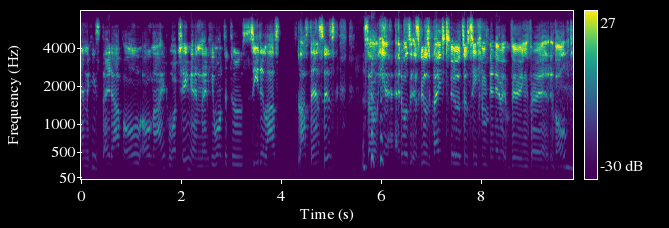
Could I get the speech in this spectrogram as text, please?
and he stayed up all all night watching, and then he wanted to see the last last dances. So yeah, it was it was great to, to see him very very very involved.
